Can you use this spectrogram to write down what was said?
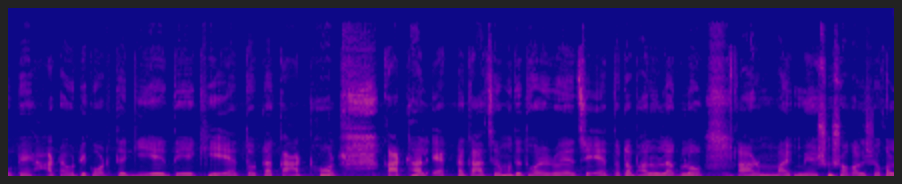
উঠে হাঁটাহুটি করতে গিয়ে দেখি এতটা কাঠল। কাঁঠাল একটা গাছের মধ্যে ধরে রয়েছে। এতটা ভালো লাগল। আর মেশু সকাল সকাল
